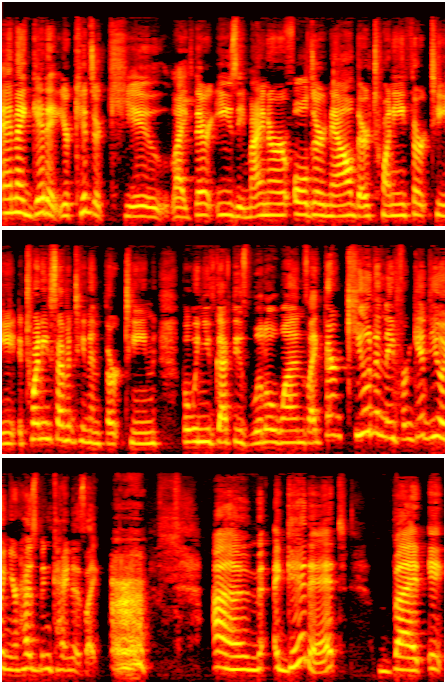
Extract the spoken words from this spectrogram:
and I get it, your kids are cute. Like they're easy. Mine are older now. They're 20, 13, 2017 and 13. But when you've got these little ones, like they're cute and they forgive you, and your husband kind of is like, Ugh. um, I get it. But it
